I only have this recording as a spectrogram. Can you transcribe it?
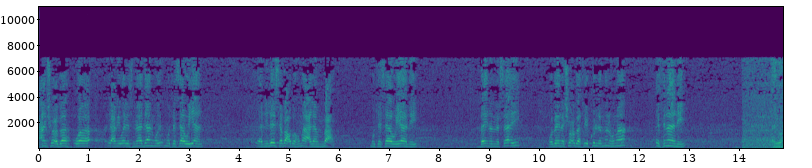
عن شعبة ويعني والإسنادان متساويان. يعني ليس بعضهما أعلى من بعض. متساويان بين النسائي وبين شعبة في كل منهما اثنان. أيوه.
